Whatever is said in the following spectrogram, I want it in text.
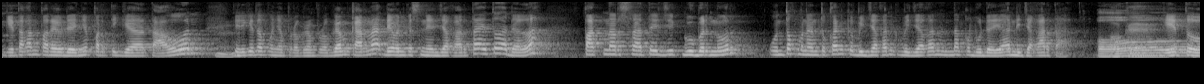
Kita kan periodenya per tiga tahun. Hmm. Jadi kita punya program-program karena Dewan Kesenian Jakarta itu adalah partner strategik gubernur untuk menentukan kebijakan-kebijakan tentang kebudayaan di Jakarta. Oh. Oke. gitu.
